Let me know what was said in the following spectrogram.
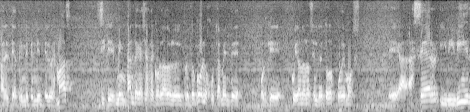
para el teatro independiente lo es más. me encanta que hayas recordado lo del protocolo, justamente porque cuidándonos entre todos podemos eh, hacer y vivir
